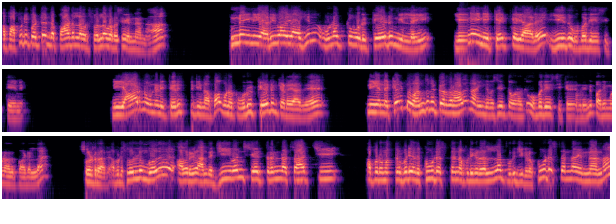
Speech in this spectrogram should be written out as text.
அப்ப அப்படிப்பட்ட இந்த பாடல்ல அவர் சொல்ல வரது என்னன்னா உன்னை நீ அறிவாயாகில் உனக்கு ஒரு கேடும் இல்லை. என்னை நீ கேட்கையாலே இது உபதேசித்தேனே. நீ யாருன்னு உன்னை நீ தெரிஞ்சுட்டீனாப்பா? உனக்கு ஒரு கேடும் கிடையாது. நீ என்னை கேட்டு வந்திருக்கிறதுனால நான் இந்த விஷயத்தை உனக்கு உபதேசிக்கிறேன் அப்படின்னு பதிமூணாவது பாடல்ல சொல்றாரு. அப்படி சொல்லும்போது அவர்கள் அந்த ஜீவன் சேத்திரன் சாட்சி அப்புறம் மற்றபடி அந்த கூடஸ்தன் அப்படிங்கறதெல்லாம் புரிஞ்சுக்கணும். கூடஸ்தன்னா என்னன்னா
